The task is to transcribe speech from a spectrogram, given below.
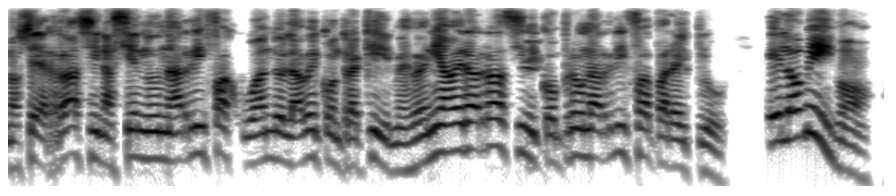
no sé, Racing haciendo una rifa jugando la B contra Quilmes. Venía a ver a Racing y compré una rifa para el club. Es lo mismo.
